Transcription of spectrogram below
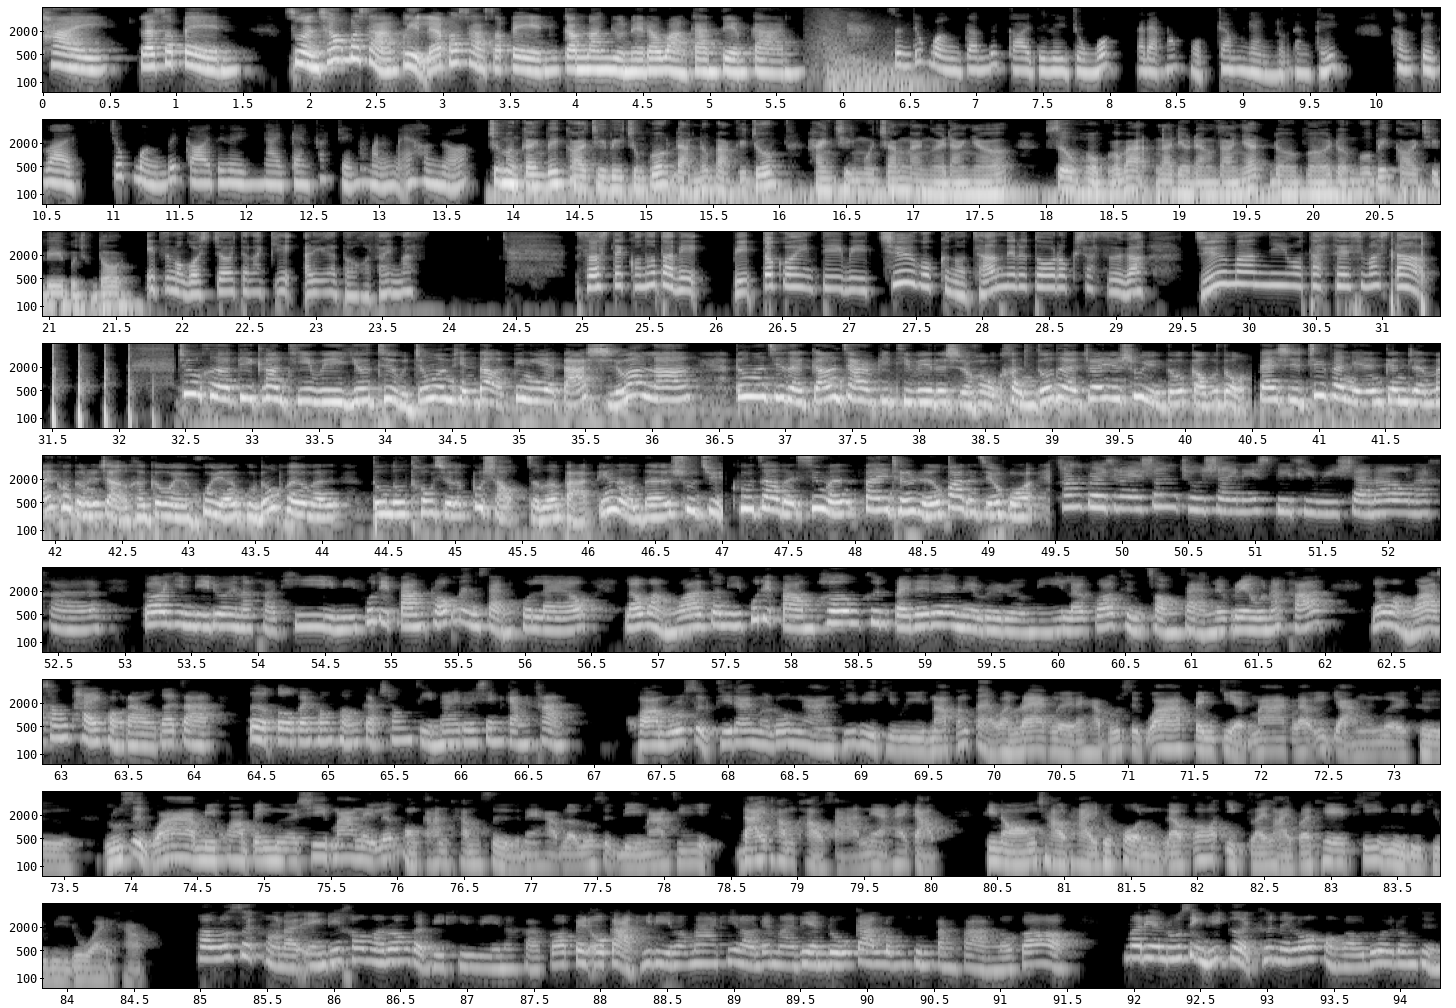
ไทย และสเปน ส่วนช่องภาษาอังกฤษและภาษาสเปนกำลังอยู่ในระหว่างการเตรียมการ Xin chúc mừng kênh Bitcoin TV Trung Quốc đã đạt mốc 100.000 lượt đăng ký. Thật tuyệt vời. Chúc mừng Bitcoin TV ngày càng phát triển mạnh mẽ hơn nữa. Chúc mừng kênh Bitcoin TV Trung Quốc đạt nút bạc YouTube, hành trình 100.000 người đáng nhớ. Sự ủng hộ của các bạn là điều đáng giá nhất đối với đội ngũ Bitcoin TV của chúng tôi. いつもご視聴いただきありがとうございます。そしてこの度、 ビットコイン TV 中国のチャンネル登録者数が10万人を達成しました。祝贺 b c o n TV YouTube 中文频道订阅达十万啦！东东记得刚加入 BTV 的时候，很多的专业术语都搞不懂，但是这半年跟着 Michael 董事长和各位会员股东朋友们，东东偷学了不少怎么把冰冷的数据、枯燥的新闻翻译成人话的绝活。 Congratulations to Chinese BTV Channel นะคะ ก็ยินดีด้วยนะคะที่มีผู้ติดตามครบ 1 0 0 0 0แสนคนแล้ว แล้วหวังว่าจะมีผู้ติดตามเพิ่มขึ้นไปเรื่อยๆ ในเร็วๆนี้ แล้วก็ถึง 2 0 0แสนเร็วๆนะคะ แล้วหวังว่าช่องไทยของเราก็จะเติบโตไปพร้อมๆ กับช่องจีนได้ด้วยเช่นกันค่ะ ความรู้สึกที่ได้มาร่วมงานที่ BTV นับตั้งแต่วันแรกเลยนะครับ รู้สึกว่าเป็นเกียรติมากแล้วอีกอย่างหนึ่งเลยคือ รู้สึกว่ามีความเป็นมืออาชีพมากในเรื่องของการทำสื่อนะครับแล้วรู้สึกดีมากที่ได้ทำข่าวสารเนี่ยให้กับ พี่น้องชาวไทยทุกคน แล้วก็อีกหลาย ๆ ประเทศที่มี BTV ด้วยครับ ความรู้สึกของดัดเองที่เข้ามาร่วมกับ BTV นะคะ ก็เป็นโอกาสที่ดีมาก ๆ ที่เราได้มาเรียนรู้การลงทุนต่างๆ แล้วก็มาเรียนรู้สิ่งที่เกิดขึ้นในโลกของเราด้วยรวมถึง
